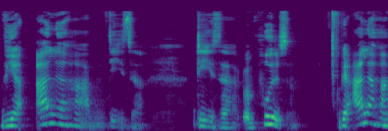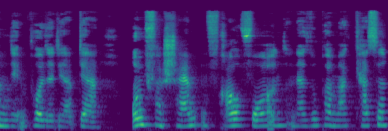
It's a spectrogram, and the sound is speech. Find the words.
Wir alle haben diese, diese Impulse. Wir alle haben die Impulse der, der unverschämten Frau vor uns in der Supermarktkasse,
